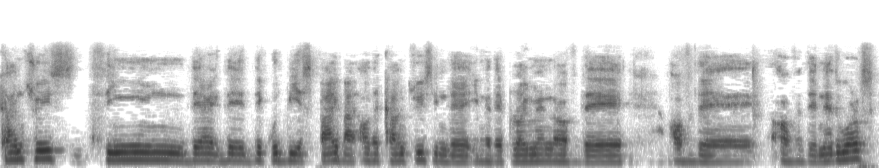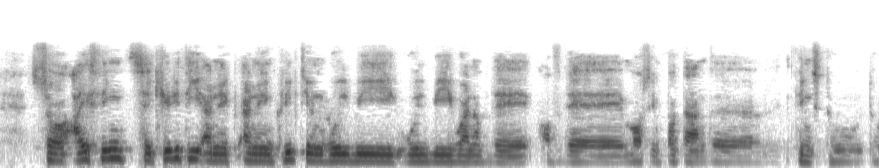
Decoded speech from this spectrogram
countries think they they could be spied by other countries in the in the deployment of the of the of the networks. So I think security and, and encryption will be will be one of the of the most important uh, things to to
